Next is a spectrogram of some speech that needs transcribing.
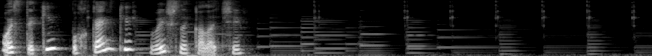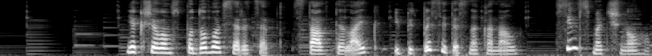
Ось такі пухкенькі вийшли калачі. Якщо вам сподобався рецепт, ставте лайк і підписуйтесь на канал. Всім смачного!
